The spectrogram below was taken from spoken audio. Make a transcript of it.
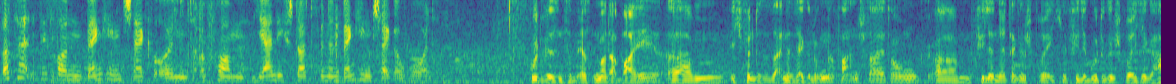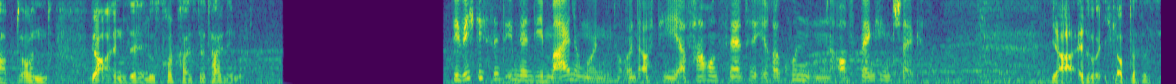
Was halten Sie von Banking Check und vom jährlich stattfindenden Banking Check Award? Gut, wir sind zum ersten Mal dabei. Ähm, ich finde, es ist eine sehr gelungene Veranstaltung. Ähm, viele nette Gespräche, viele gute Gespräche gehabt und ja, ein sehr illustrer Kreis der Teilnehmer. Wie wichtig sind Ihnen denn die Meinungen und auch die Erfahrungswerte Ihrer Kunden auf Banking Check? Ja, also ich glaube, das ist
